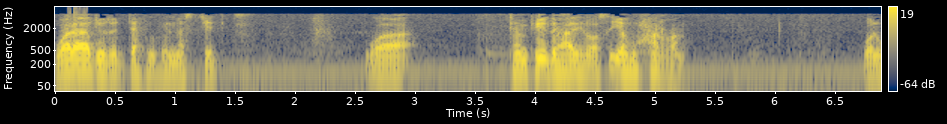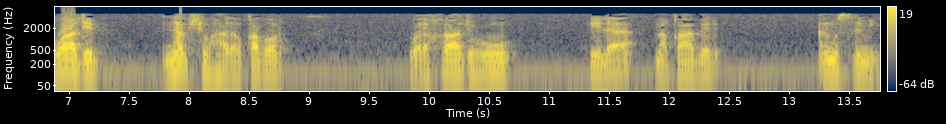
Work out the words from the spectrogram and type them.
ولا يجوز الدفن في المسجد وتنفيذ هذه الوصية محرم. والواجب نبش هذا القبر وإخراجه إلى مقابر المسلمين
